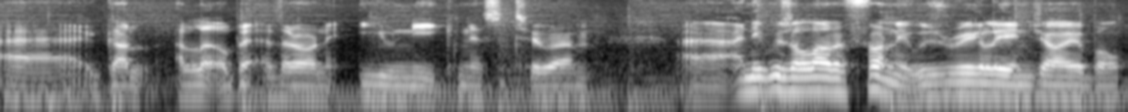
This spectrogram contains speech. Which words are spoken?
Uh, got a little bit of their own uniqueness to them, uh, and it was a lot of fun. It was really enjoyable.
